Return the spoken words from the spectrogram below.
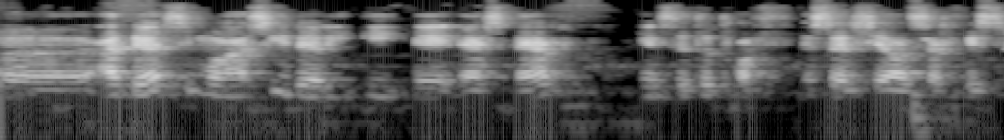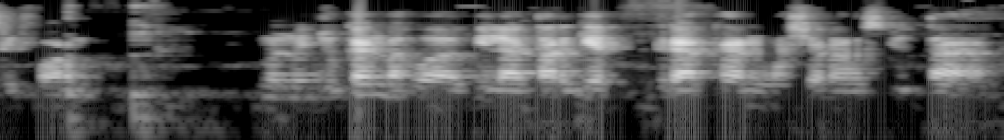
Eh, ada simulasi dari IESR Institute of Essential Service Reform menunjukkan bahwa bila target gerakan nasional sejuta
